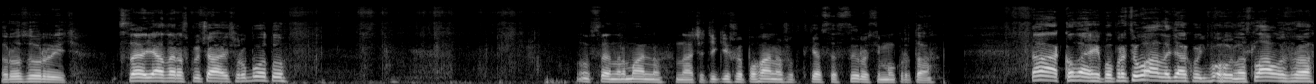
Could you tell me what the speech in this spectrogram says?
розорить. Все, я зараз включаюсь в роботу. Ну, все нормально, наче тільки що погано, що таке все сирость і мокрота. Так, колеги, попрацювали, дякую Богу, на славу. за-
